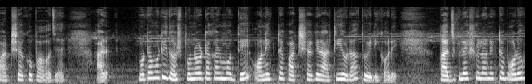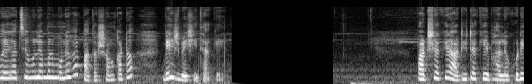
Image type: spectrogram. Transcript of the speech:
পাট শাকও পাওয়া যায়। আর মোটামুটি দশ পনেরো টাকার মধ্যে অনেকটা পাট শাকের আটি ওরা তৈরি করে। গাছগুলো আসলে অনেকটা বড় হয়ে গেছে বলে আমার মনে হয়, পাতার সংখ্যাটাও বেশ বেশি থাকে। পাট শাকের আটিটাকে ভালো করে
